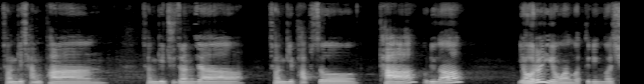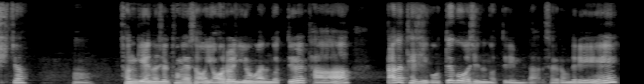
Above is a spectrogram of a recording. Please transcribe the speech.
전기 장판, 전기 주전자, 전기 밥솥, 다 우리가 열을 이용한 것들인 것이죠. 어, 전기 에너지를 통해서 열을 이용하는 것들 다 따뜻해지고 뜨거워지는 것들입니다. 그래서 여러분들이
